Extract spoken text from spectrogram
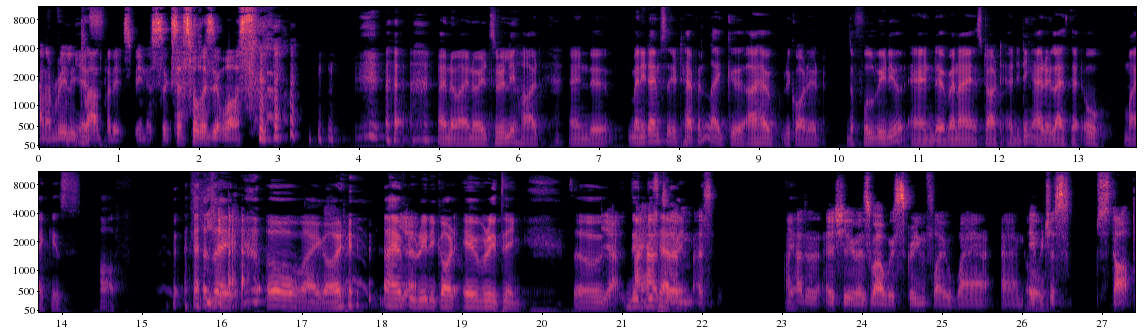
and I'm really Yes. glad that it's been as successful as it was. I know, I know. It's really hard, and uh, many times it happened. Like uh, I have recorded the full video, and uh, when I start editing, I realize that oh, mic is off. I was like, oh my god, I have Yeah. to re-record everything. So yeah, this, I this had happened. um, I Yeah. had an issue as well with ScreenFlow where um, it Oh. would just stop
